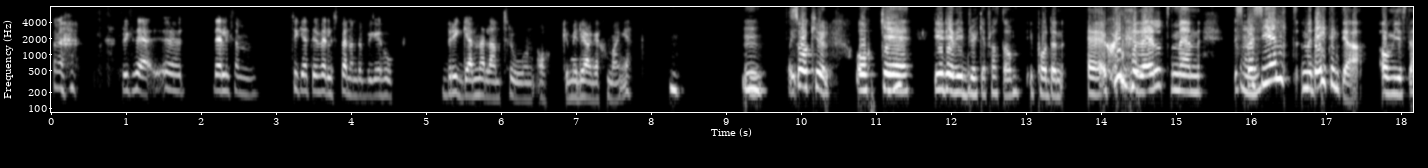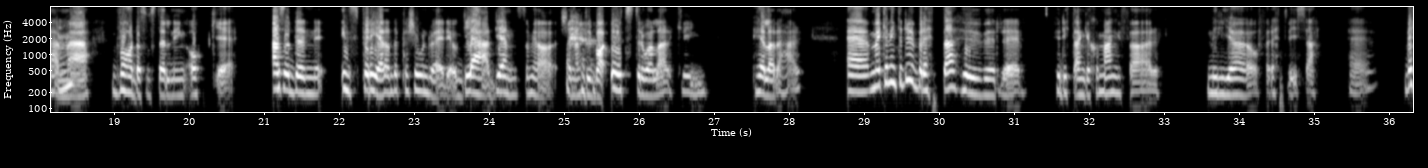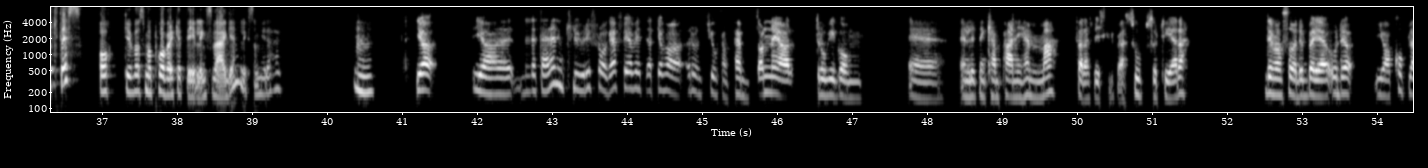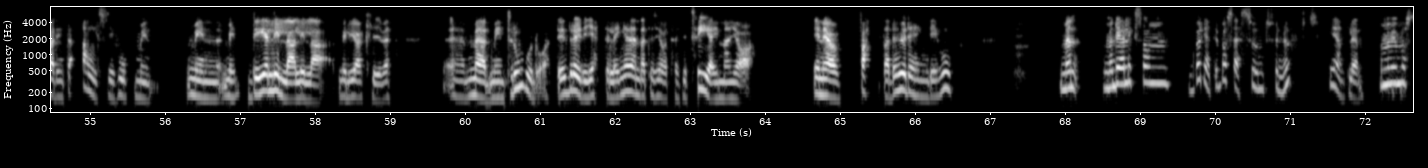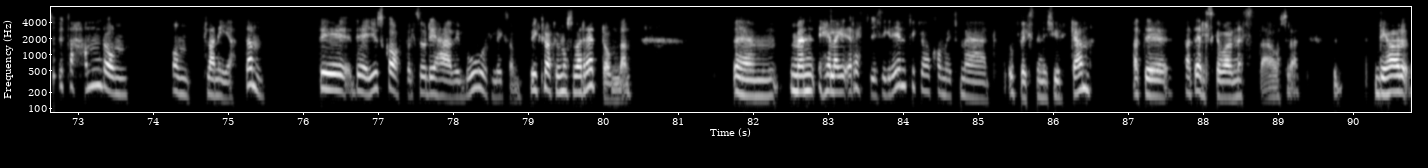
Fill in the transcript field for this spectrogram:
som jag brukar säga. Eh, Det är liksom, tycker att det är väldigt spännande att bygga ihop bryggan mellan tron och miljöengagemanget. Mm. Mm. Oj. Så kul! Och Mm. eh, det är ju det vi brukar prata om i podden eh, generellt men speciellt med dig tänkte jag om just det här Mm. med vardagsomställning och eh, alltså den inspirerande person du är i det och glädjen som jag känner att du bara utstrålar kring hela det här. Eh, men kan inte du berätta hur, eh, hur ditt engagemang för miljö och för rättvisa eh, väcktes och vad som har påverkat dig längs vägen liksom, i det här? Mm. Jag, jag, detta är en klurig fråga, för jag vet att jag var runt 14-15 när jag drog igång eh, en liten kampanj hemma för att vi skulle börja sopsortera. Det var så det började och det, jag kopplade inte alls ihop min, min, min, det lilla, lilla miljöklivet eh, med min tro då. Det dröjde jättelänge, ända tills jag var 33 innan jag, innan jag fattade hur det hängde ihop. Men, men det har liksom börjat i bara så sunt förnuft egentligen. Men vi måste ju ta hand om, om planeten. Det, det är ju skapelse och det är här vi bor. Liksom. Det är klart att vi måste vara rädda om den. Um, men hela rättvisegrejen tycker jag har kommit med uppväxten i kyrkan. Att, det, att älska våra nästa och sådär. Det har,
